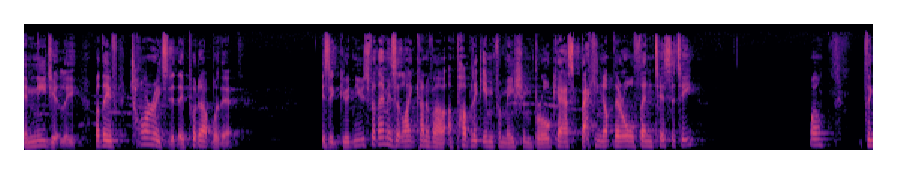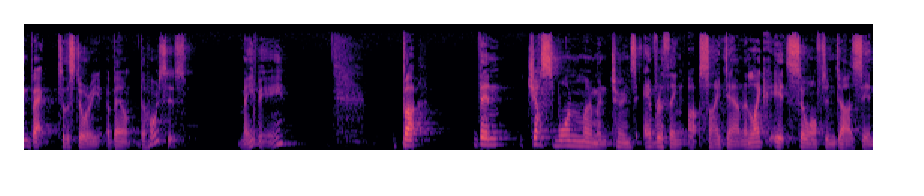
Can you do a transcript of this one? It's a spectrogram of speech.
immediately, but they've tolerated it, they put up with it. Is it good news for them? Is it like kind of a, a public information broadcast backing up their authenticity? Well, think back to the story about the horses. Maybe. But then just one moment turns everything upside down. And like it so often does in,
